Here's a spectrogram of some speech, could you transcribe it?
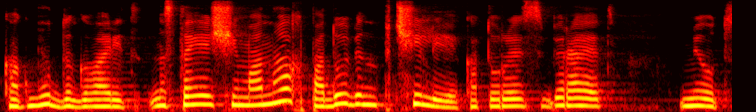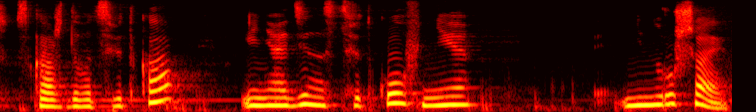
как Будда говорит, настоящий монах подобен пчеле, которая собирает мед с каждого цветка, и ни один из цветков не, не нарушает.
